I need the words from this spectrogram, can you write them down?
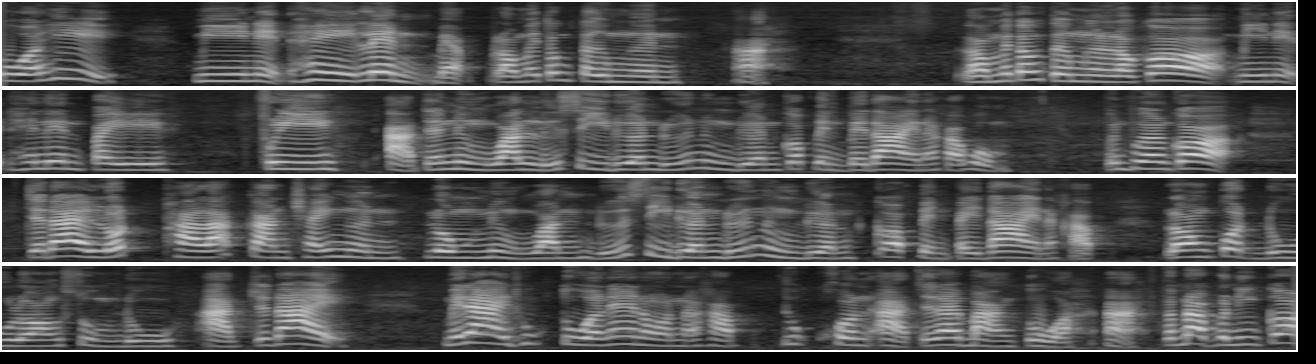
ตัวที่มีเน็ตให้เล่นแบบเราไม่ต้องเติมเงินอะเราไม่ต้องเติมเงินเราก็มีเน็ตให้เล่นไปฟรีอาจจะ 1 วันหรือ 4 เดือนหรือ 1 เดือนก็เป็นไปได้นะครับผมเพื่อนๆก็ จะได้ลดภาระการใช้เงินลง 1 วัน หรือ 4 เดือนหรือ 1 เดือนก็เป็นไปได้นะครับ ลองกดดูลองสุ่มดู อาจจะได้ ไม่ได้ทุกตัวแน่นอนนะครับ ทุกคนอาจจะได้บางตัวอะสำหรับวันนี้ก็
